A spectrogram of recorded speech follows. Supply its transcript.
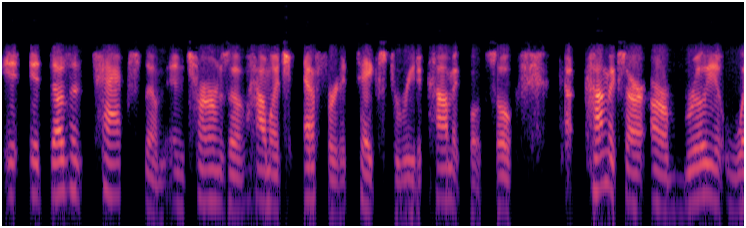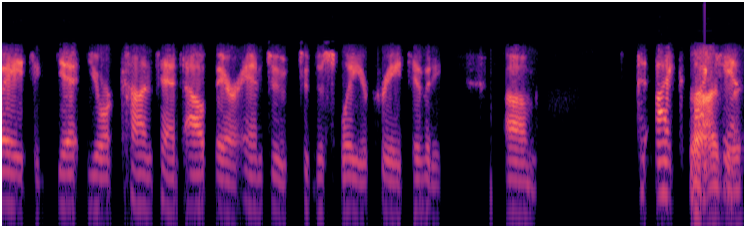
it, it doesn't tax them in terms of how much effort it takes to read a comic book. So, uh, comics are, are a brilliant way to get your content out there and to to display your creativity. Um, I No, I I can't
